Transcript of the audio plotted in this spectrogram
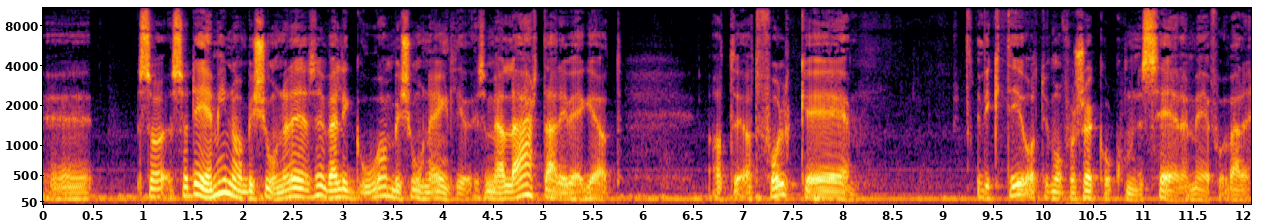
Eh, så, så det er min ambisjon, og det er en veldig god ambisjon egentlig, som jeg har lært der i VG, at, at, at folk er viktig, og at du må forsøke å kommunisere med for å være,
